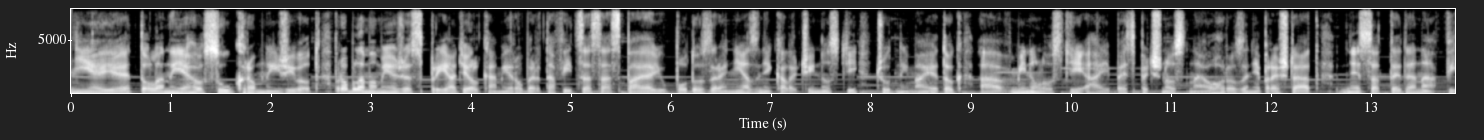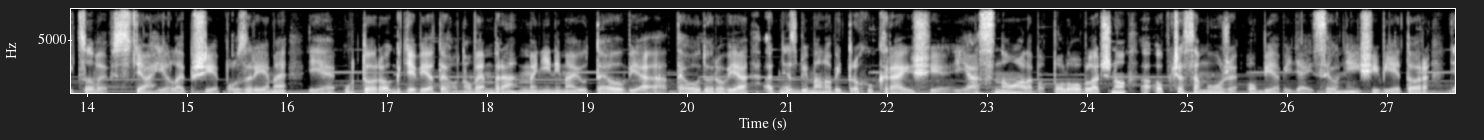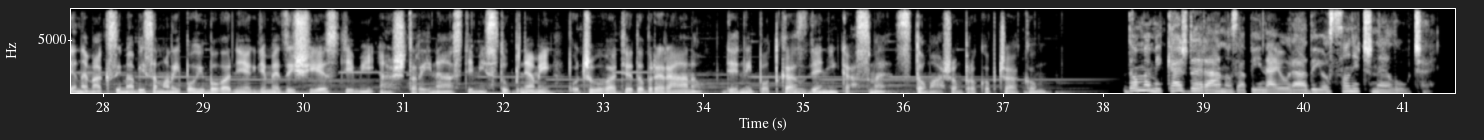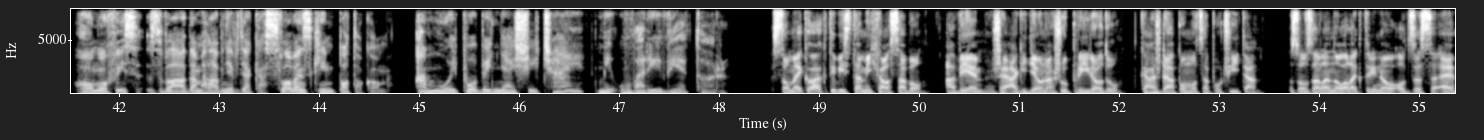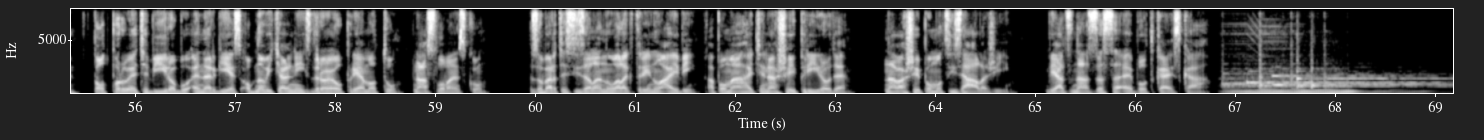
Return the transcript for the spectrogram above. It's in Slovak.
Nie je to len jeho súkromný život. Problémom je, že s priateľkami Roberta Fica sa spájajú podozrenia z nekalej činnosti, čudný majetok a v minulosti aj bezpečnostné ohrozenie pre štát. Dnes sa teda na Ficové vzťahy lepšie pozrieme. Je útorok 9. novembra, meniny majú Teovia a Teodorovia a dnes by malo byť trochu krajšie, jasno alebo polooblačno a občas sa môže objaviť aj silnejší vietor. Denné maxima by sa mali pohybovať niekde medzi medzi 6 až 13 stupňami. Počúvate Dobré ráno. Denný podcast denníka Sme s Tomášom Prokopčákom. Doma mi každé ráno zapínajú rádio Slnečné lúče. Home office zvládam hlavne vďaka slovenským potokom. A môj pobedňajší čaj mi uvarí vietor. Som ekoaktivista Michal Sabo a viem, že ak ide o našu prírodu, každá pomoc sa počíta. So zelenou elektrinou od ZSE podporujete výrobu energie z obnoviteľných zdrojov priamo tu, na Slovensku. Zoberte si zelenú elektrínu aj vy a pomáhajte našej prírode. Na vašej pomoci záleží. Viac na zse.sk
